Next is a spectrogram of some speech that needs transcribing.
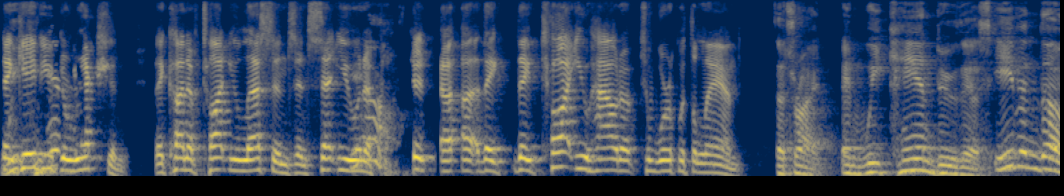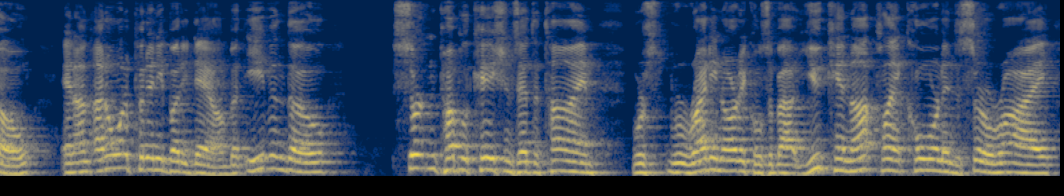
They gave you direction. They kind of taught you lessons and sent you yeah. in a. Uh, uh, they they taught you how to to work with the land. That's right, and we can do this, even though. And I, I don't want to put anybody down, but even though certain publications at the time were, were writing articles about you cannot plant corn into cereal rye,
